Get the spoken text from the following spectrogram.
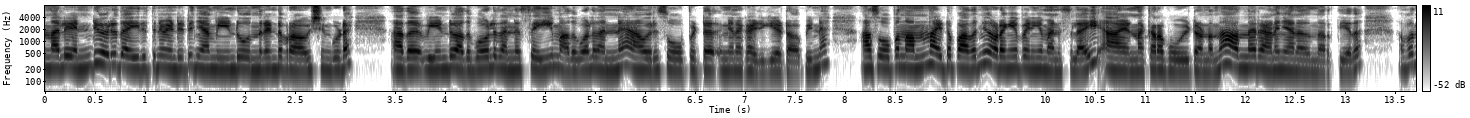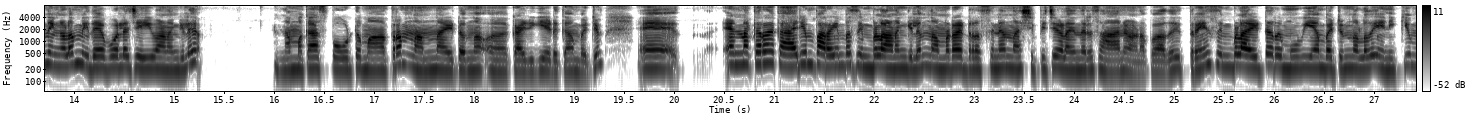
എന്നാലും എന്റെ ഒരു ധൈര്യത്തിന് വേണ്ടിയിട്ട് ഞാൻ വീണ്ടും ഒന്ന് രണ്ട് പ്രാവശ്യം കൂടെ അത് വീണ്ടും അതുപോലെ തന്നെ സെയിം അതുപോലെ തന്നെ ആ ഒരു സോപ്പിട്ട് ഇങ്ങനെ കഴുകി കേട്ടോ. പിന്നെ ആ സോപ്പ് നന്നായിട്ട് പതഞ്ഞു തുടങ്ങിയപ്പോൾ എനിക്ക് മനസ്സിലായി. ആ എണ്ണക്കറ പോയിട്ടുണ്ടെന്ന്. അന്നേരമാണ് ഞാനത് നിർത്തിയത്. അപ്പോൾ നിങ്ങളും ഇതേപോലെ ചെയ്യുവാണെങ്കിൽ നമുക്ക് ആ സ്പോട്ട് മാത്രം നന്നായിട്ടൊന്ന് കഴുകിയെടുക്കാൻ പറ്റും. എണ്ണക്കറ കാര്യം പറയുമ്പോൾ സിമ്പിൾ ആണെങ്കിലും നമ്മുടെ ഡ്രസ്സിനെ നശിപ്പിച്ച് കളയുന്നൊരു സാധനമാണ്. അപ്പോൾ അത് ഇത്രയും സിമ്പിളായിട്ട് റിമൂവ് ചെയ്യാൻ പറ്റും എന്നുള്ളത് എനിക്കും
